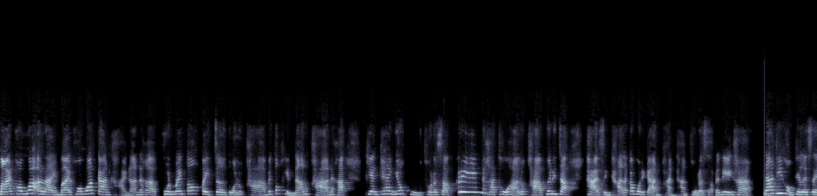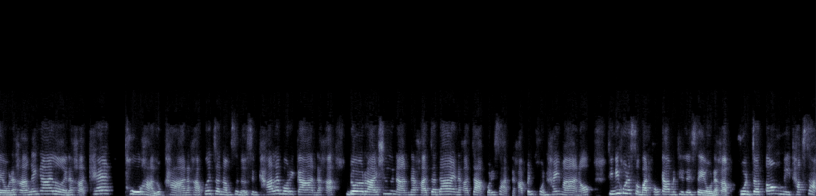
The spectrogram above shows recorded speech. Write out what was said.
หมายความว่าอะไรหมายความว่าการขายนั้นนะคะ คุณไม่ต้องไปเจอตัวลูกค้าไม่ต้องเห็นหน้าลูกค้านะคะ เพียงแค่ยกหูโทรศัพท์กริ๊งนะคะ โทรหาลูกค้าเพื่อที่จะขายสินค้าและก็บริการผ่านทางโทรศัพท์นั่นเองค่ะ หน้าที่ของเทเลเซลนะคะ ง่าย ๆเลยนะคะ แค่ โทรหาลูกค้านะคะเพื่อจะนำเสนอสินค้าและบริการนะคะ โดยรายชื่อนั้นนะคะจะได้นะคะจากบริษัทนะคะเป็นคนให้มาเนาะทีนี้คุณสมบัติของการเป็นเทเลเซลนะคะคุณจะต้องมีทักษะ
